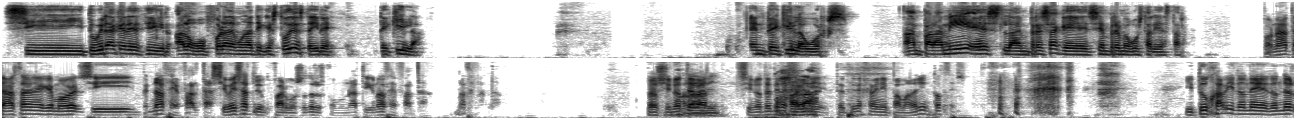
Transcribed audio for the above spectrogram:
si tuviera que decir algo fuera de Munatic Studios, te diré Tequila. En Tequila Works. Ah, Para mí es la empresa que siempre me gustaría estar. Pues nada, te vas a tener que mover. Si... No hace falta. Si vais a triunfar vosotros como Nati, no hace falta. No hace falta. Pero si no te vas, si no te tienes, que venir, te tienes que venir para Madrid, entonces. ¿Y tú, Javi, dónde, dónde,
